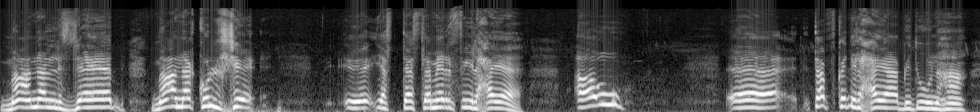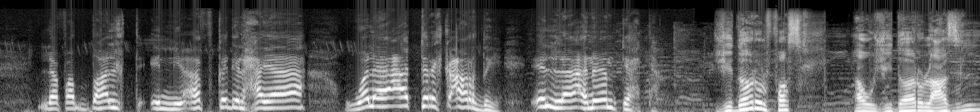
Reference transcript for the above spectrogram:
معنى الزاد معنى كل شيء تستمر في الحياة. أو آه، تفقد الحياة بدونها. لفضلت إني أفقد الحياة ولا أترك أرضي إلا أنام تحتها جدار الفصل أو جدار العزل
